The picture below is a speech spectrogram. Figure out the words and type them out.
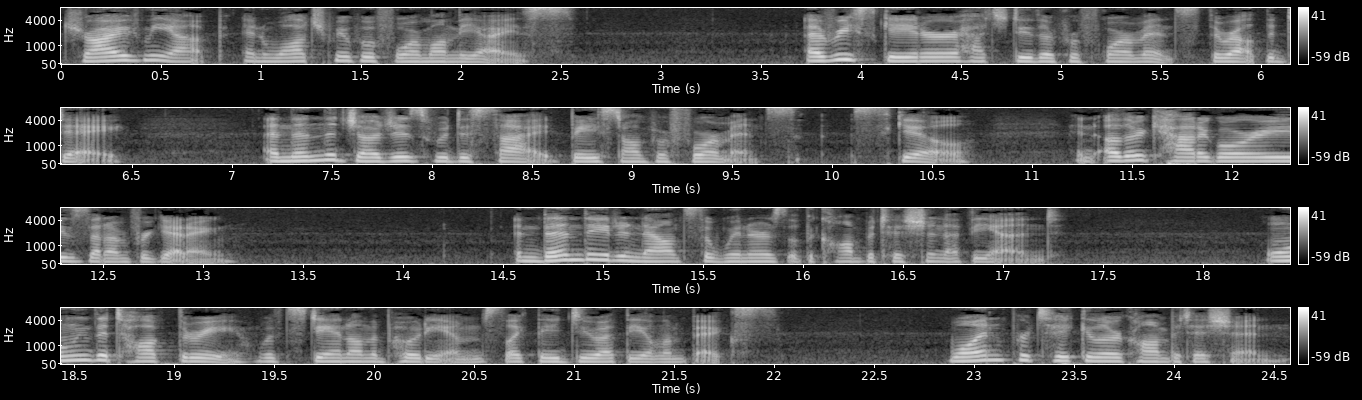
drive me up and watch me perform on the ice. Every skater had to do their performance throughout the day, and then the judges would decide based on performance, skill, and other categories that I'm forgetting. And then they'd announce the winners of the competition at the end. Only the top three would stand on the podiums like they do at the Olympics. One particular competition,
